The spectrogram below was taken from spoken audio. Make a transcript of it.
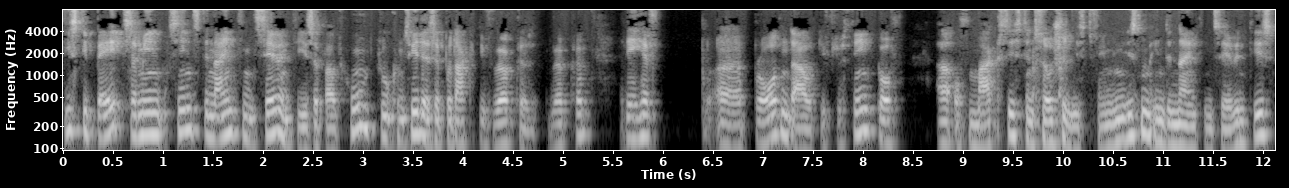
these debates, I mean, since the 1970s about whom to consider as a productive worker, worker, they have uh, broadened out. If you think of uh, of Marxist and socialist feminism in the 1970s,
